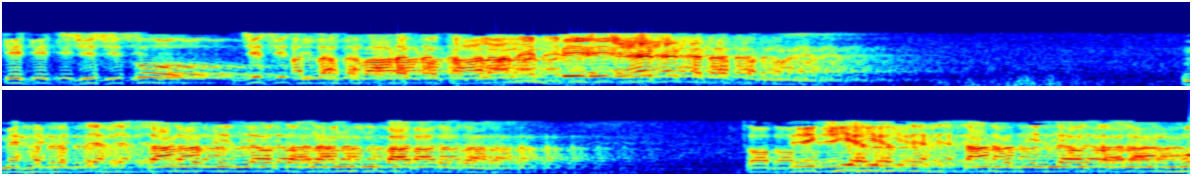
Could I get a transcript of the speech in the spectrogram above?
کہ جس کو جس اللہ تبارک و تعالیٰ نے بے عیب ادا فرمایا ہے۔ میں حضرت حسان رضی اللہ تعالیٰ عنہ کی بات کر رہا تھا۔ تو اب دیکھیے حضرت حسان رضی اللہ تعالیٰ عنہ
